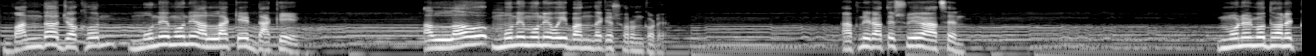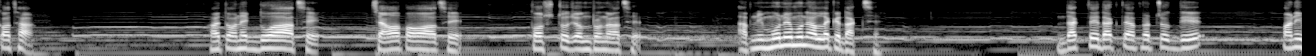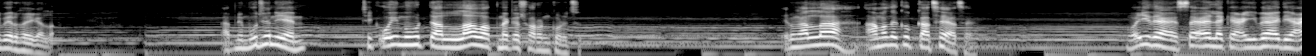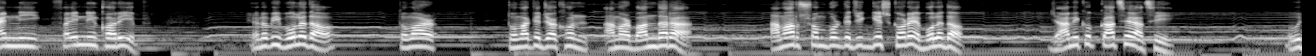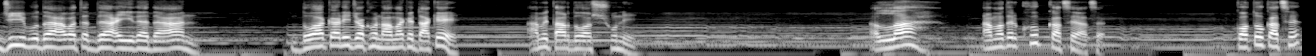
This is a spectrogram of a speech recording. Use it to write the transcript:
বান্দা যখন মনে মনে আল্লাহকে ডাকে আল্লাহ মনে মনে ওই বান্দাকে স্মরণ করে। আপনি রাতে শুয়ে আছেন? মনের মধ্যে অনেক কথা। হয়তো অনেক দোয়া আছে, চাওয়া পাওয়া আছে, কষ্ট যন্ত্রণা আছে। আপনি মনে মনে আল্লাহকে ডাকছেন। ডাকতে ডাকতে আপনার চোখ দিয়ে পানি বের হয়ে গেল। আপনি বুঝে নিয়েন ঠিক ওই মুহূর্তে আল্লাহ আপনাকে স্মরণ করেছে। এবং আল্লাহ আমাদের খুব কাছে আছে। করিব। হে বলে দাও, তোমার, তোমাকে যখন আমার বান্দারা আমার সম্পর্কে জিজ্ঞেস করে, বলে দাও যে আমি খুব কাছে আছি। উজিব দোয়াকারী যখন আমাকে ডাকে, আমি তার দোয়া শুনি। আল্লাহ আমাদের খুব কাছে আছে। কত কাছে?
